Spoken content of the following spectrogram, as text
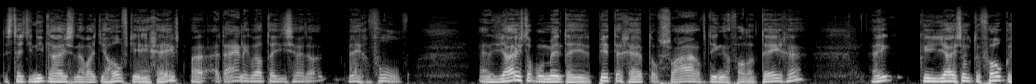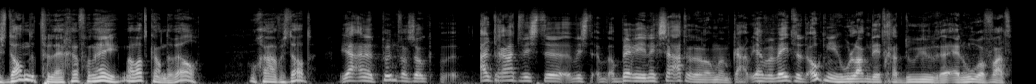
Dus dat je niet luistert naar wat je hoofd je ingeeft, maar uiteindelijk wel dat je zegt, oh, mijn gevoel. En juist op het moment dat je het pittig hebt of zwaar of dingen vallen tegen, kun je juist ook de focus dan verleggen van hé, hey, maar wat kan er wel? Hoe gaaf is dat? Ja, en het punt was ook, uiteraard wisten, wist, Barry en ik zaten dan ook met elkaar. Ja, we weten het ook niet hoe lang dit gaat duren en hoe of wat.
